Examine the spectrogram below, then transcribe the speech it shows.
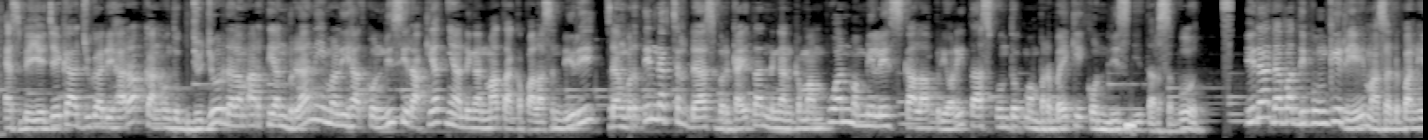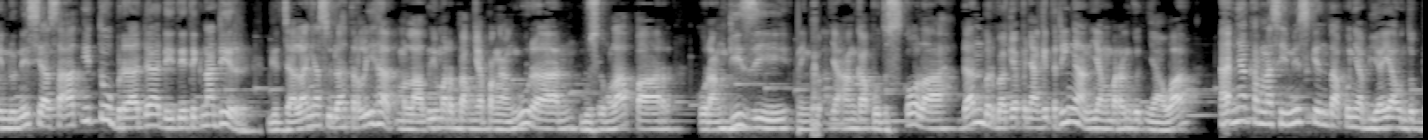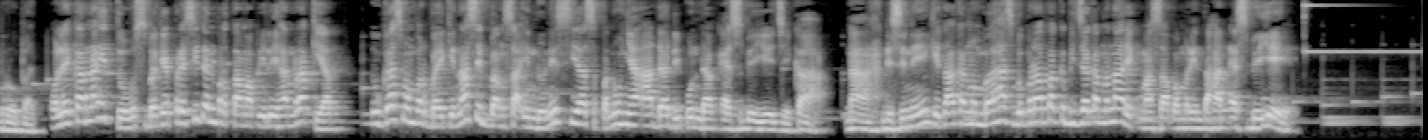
SBY JK juga diharapkan untuk jujur dalam artian berani melihat kondisi rakyatnya dengan mata kepala sendiri dan bertindak cerdas berkaitan dengan kemampuan memilih skala prioritas untuk memperbaiki kondisi tersebut. Tidak dapat dipungkiri, masa depan Indonesia saat itu berada di titik nadir. Gejalanya sudah terlihat melalui merebaknya pengangguran, busung lapar, kurang gizi, meningkatnya angka putus sekolah, dan berbagai penyakit ringan yang merenggut nyawa hanya karena si miskin tak punya biaya untuk berobat. Oleh karena itu, sebagai presiden pertama pilihan rakyat, tugas memperbaiki nasib bangsa Indonesia sepenuhnya ada di pundak SBY JK. Nah, di sini kita akan membahas beberapa kebijakan menarik masa pemerintahan SBY.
